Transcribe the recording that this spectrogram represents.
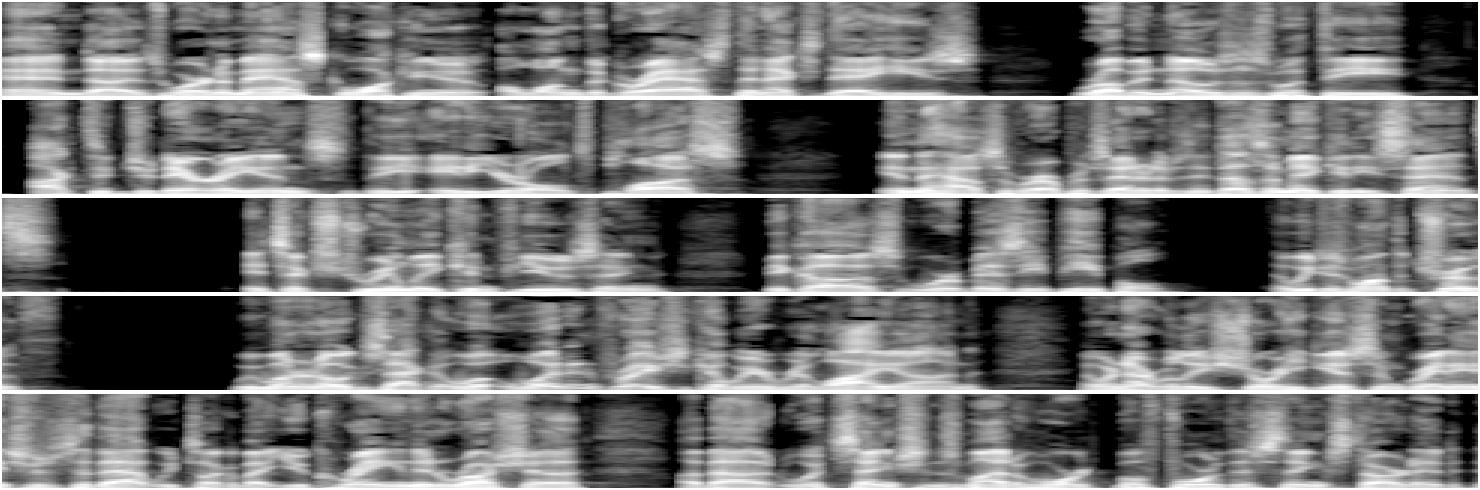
and uh, is wearing a mask, walking along the grass. The next day, he's rubbing noses with the octogenarians, the 80 year olds plus, in the House of Representatives. It doesn't make any sense. It's extremely confusing because we're busy people and we just want the truth. We want to know exactly what, what, information can we rely on, and we're not really sure. He gives some great answers to that. We talk about Ukraine and Russia, about what sanctions might have worked before this thing started,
